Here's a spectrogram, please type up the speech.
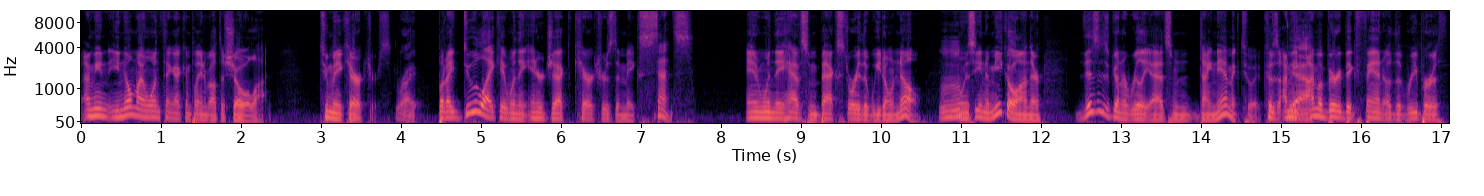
I mean, you know, my one thing I complain about the show a lot too many characters. Right. But I do like it when they interject characters that make sense, and when they have some backstory that we don't know. Mm-hmm. When we see Namiko on there, this is going to really add some dynamic to it. Because I mean, Yeah. I'm a very big fan of the rebirth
